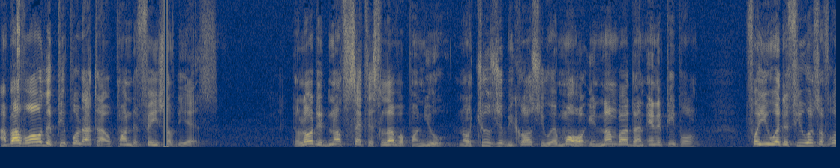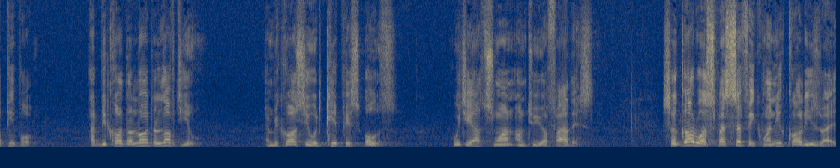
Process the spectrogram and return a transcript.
above all the people that are upon the face of the earth. The Lord did not set his love upon you, nor choose you because you were more in number than any people, for you were the fewest of all people, but because the Lord loved you, and because he would keep his oath, which he had sworn unto your fathers. So God was specific when he called Israel.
